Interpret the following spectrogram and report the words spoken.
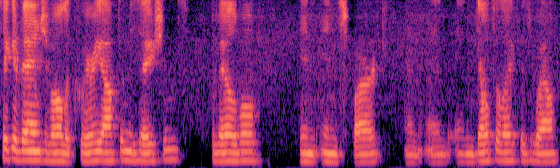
Take advantage of all the query optimizations available in, in Spark and, and, and Delta Lake as well.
